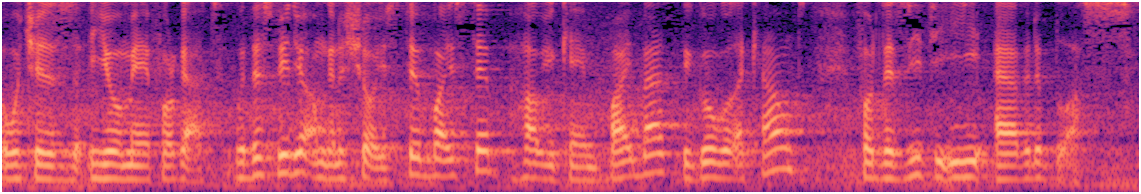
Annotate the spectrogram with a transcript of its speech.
which is you may forget. With this video I'm going to show you step by step how you can bypass the Google account for the ZTE Avid Plus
